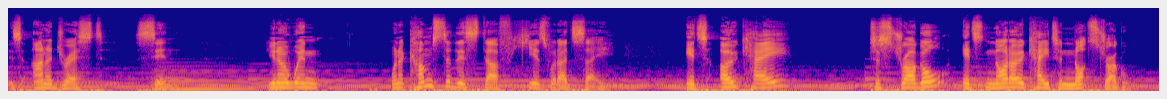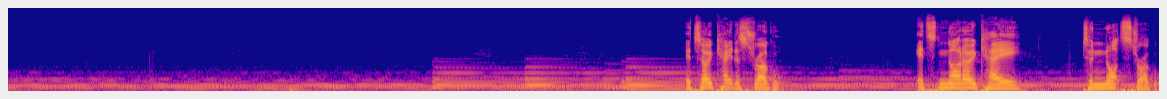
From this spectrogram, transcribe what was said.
is unaddressed sin. You know, when when it comes to this stuff, here's what I'd say. It's okay to struggle, it's not okay to not struggle. It's okay to struggle. It's not okay to not struggle.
